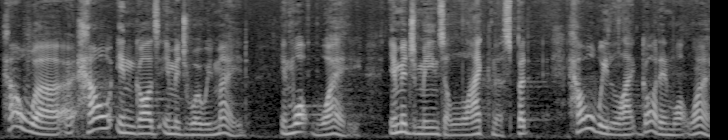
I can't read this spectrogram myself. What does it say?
how, uh, how in God's image were we made? In what way? Image means a likeness, but how are we like God? In what way?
